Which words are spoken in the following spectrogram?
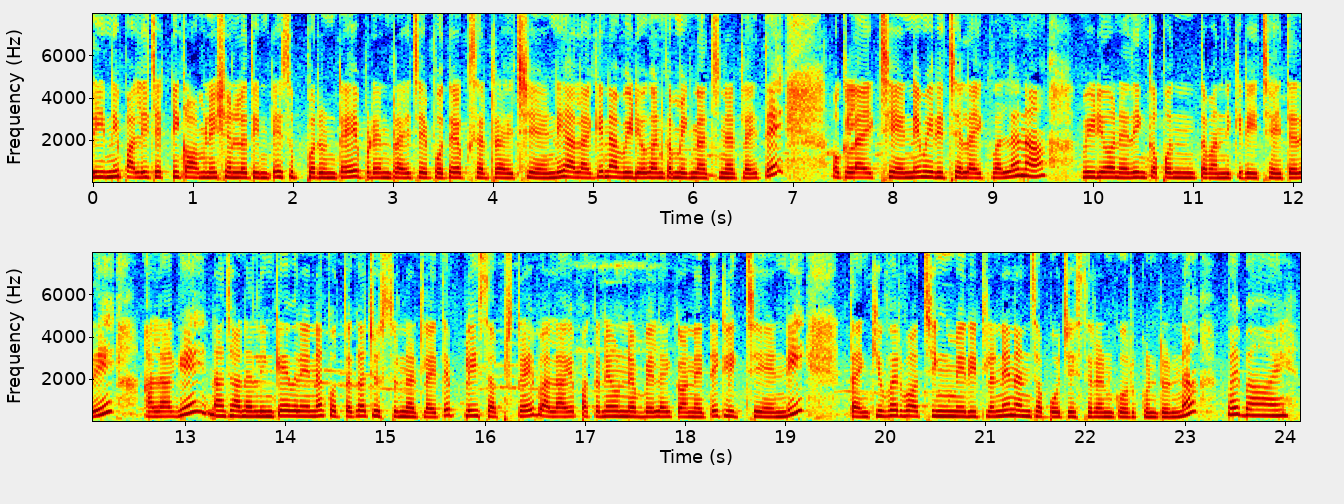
దీన్ని పల్లి చట్నీ కాంబినేషన్లో తింటే సూపర్ ఉంటాయి. ఎప్పుడైనా ట్రై చేయకపోతే ఒకసారి ట్రై చేయండి. అలాగే నా వీడియో కనుక మీకు నచ్చినట్లయితే ఒక లైక్ చేయండి. మీరు ఇచ్చే లైక్ వల్ల నా వీడియో అనేది ఇంకా కొంతమందికి రీచ్ అవుతుంది. అలాగే నా ఛానల్ ఇంకా ఎవరైనా కొత్తగా చూస్తున్నట్లయితే ప్లీజ్ సబ్స్క్రైబ్. అలాగే పక్కనే ఉన్న బెల్ ఐకాన్ అయితే క్లిక్ చేయండి. Thank you for watching. మీరు ఇట్లనే నన్ను సపోర్ట్ చేస్తారని కోరుకుంటున్నా. Bye bye.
